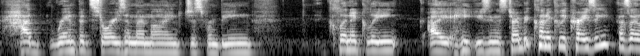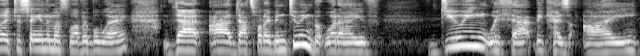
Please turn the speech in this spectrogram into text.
had rampant stories in my mind just from being clinically I hate using this term, but clinically crazy, as I like to say in the most lovable way. That uh, that's what I've been doing. But what I've doing with that because I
